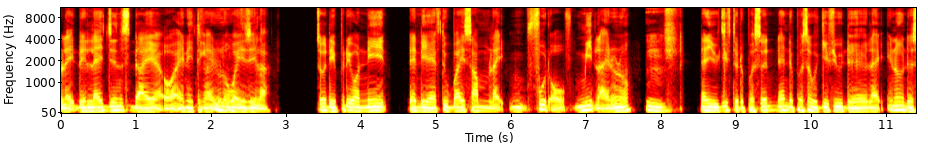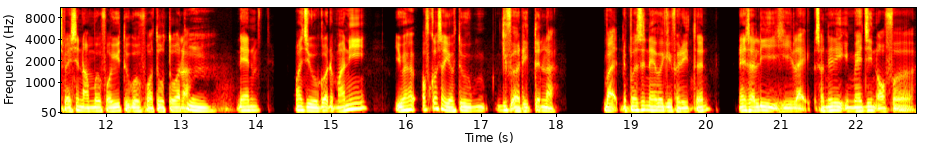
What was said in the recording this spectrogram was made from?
like the legends die or anything I don't know Mm. what is it lah so they pray on it then they have to buy some like food or meat lah I don't know mm. then you give to the person then the person will give you the like you know the special number for you to go for toto lah Mm. then once you got the money, you have of course you have to give a return lah. But the person never give a return. Then suddenly he like suddenly imagine of a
